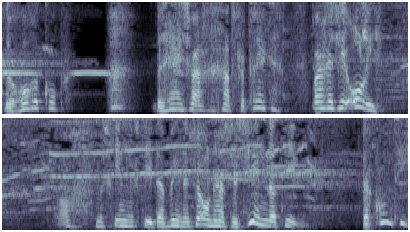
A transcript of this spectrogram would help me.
De horrekop. De reiswagen gaat vertrekken. Waar is die Olly? Oh, misschien heeft hij daar binnen zo naar zijn zin dat hij... Daar komt hij.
